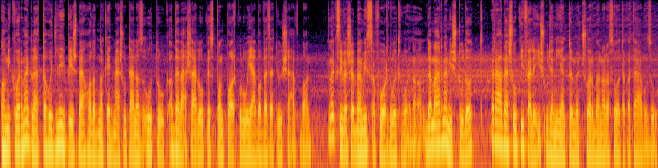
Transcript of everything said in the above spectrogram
amikor meglátta, hogy lépésben haladnak egymás után az autók a bevásárlóközpont parkolójába vezető sávban. Legszívesebben visszafordult volna, de már nem is tudott, ráadásul kifelé is ugyanilyen tömött sorban araszoltak a távozók.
